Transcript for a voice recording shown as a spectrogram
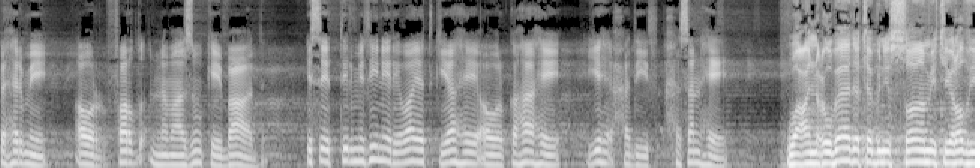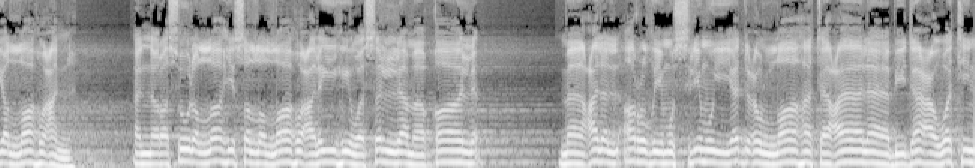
پہر میں اور فرد نمازوں کے بعد۔ اسے ترمزی نے روایت کیا ہے اور کہا ہے، یہ حدیث حسن ہے۔ وعن عبادة بن الصامت رضي الله عنه أن رسول الله صلى الله عليه وسلم قال، ما على الأرض مسلم يدعو الله تعالى بدعوة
